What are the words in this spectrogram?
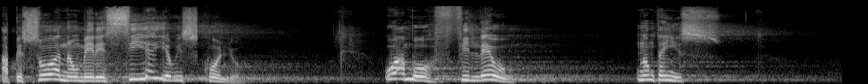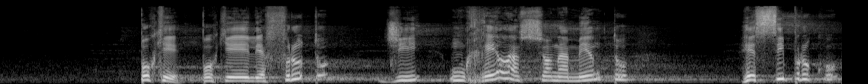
a pessoa não merecia e eu escolho. O amor fileu não tem isso. Por quê? Porque ele é fruto de um relacionamento recíproco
